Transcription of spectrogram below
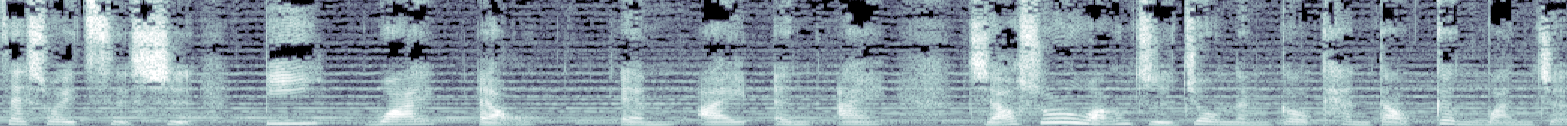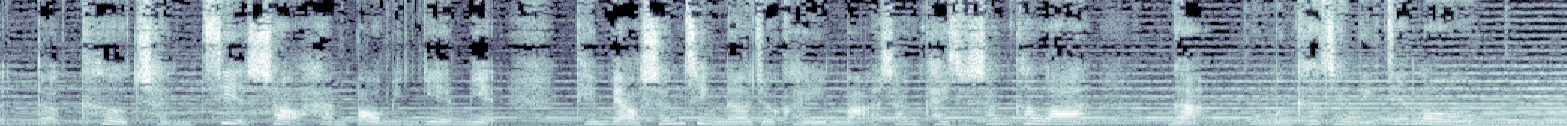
再说一次是 b y l m i n i，只要输入网址就能够看到更完整的课程介绍和报名页面，填表申请呢就可以马上开始上课啦。那我们课程里见喽！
